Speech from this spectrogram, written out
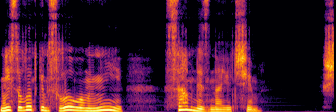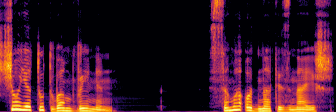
ні солодким словом, ні, сам не знаю чим. Що я тут вам винен? Сама одна ти знаєш,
